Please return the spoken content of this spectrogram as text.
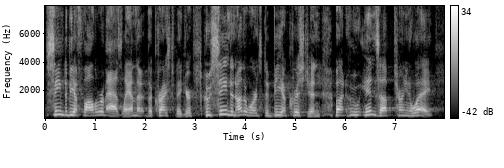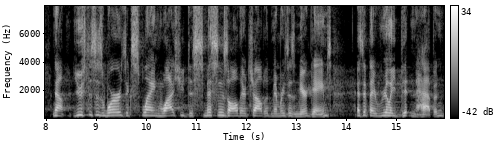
seemed to be a follower of Aslan, the, the Christ figure, who seemed, in other words, to be a Christian, but who ends up turning away. Now, Eustace's words explain why she dismisses all their childhood memories as mere games, as if they really didn't happen.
